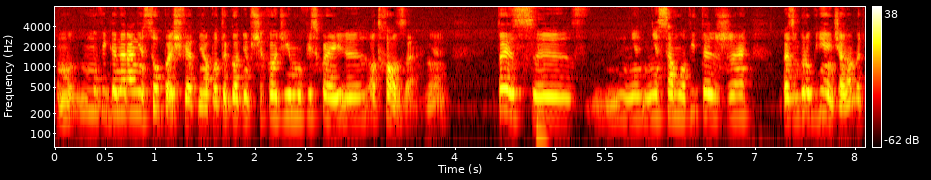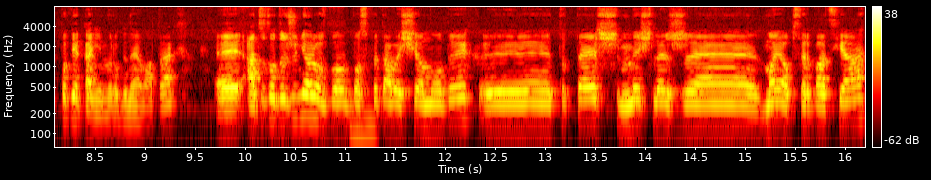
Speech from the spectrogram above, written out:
on mówi generalnie super, świetnie, a po tygodniu przychodzi i mówi, słuchaj, odchodzę. Nie? To jest niesamowite, że bez mrugnięcia, nawet powieka nie mrugnęła, tak? E, a co do juniorów, bo, bo spytałeś się o młodych, e, to też myślę, że moja obserwacja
